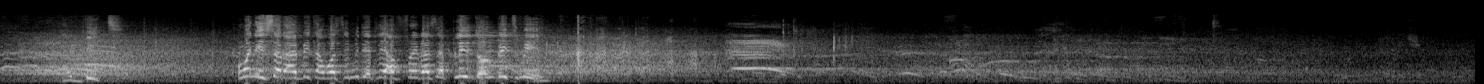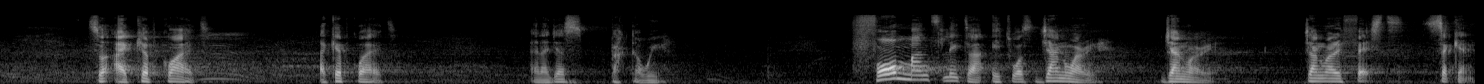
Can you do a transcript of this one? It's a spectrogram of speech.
I beat. when he said I beat, I was immediately afraid. I said, Please don't beat me. So I kept quiet. I kept quiet. And I just backed away. Four months later, it was January. January. January 1st, 2nd.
